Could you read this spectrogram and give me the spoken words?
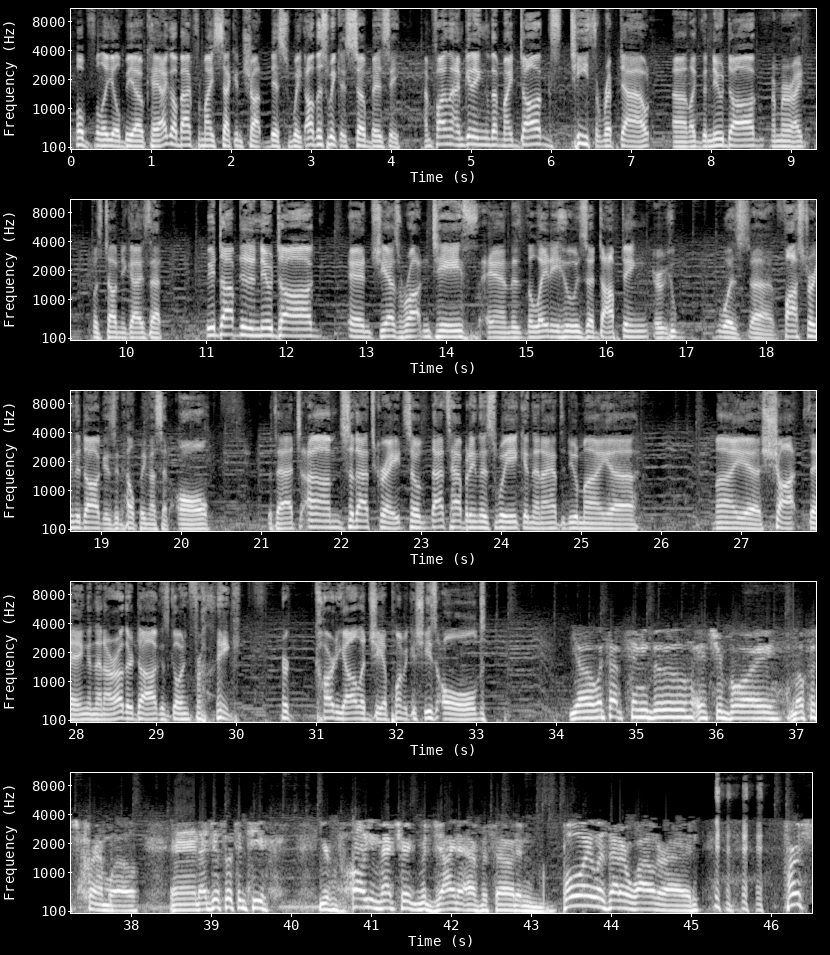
Hopefully you'll be okay. I go back for my second shot this week. Oh, this week is so busy. I'm finally I'm getting the, my dog's teeth ripped out, uh, like the new dog. Remember I was telling you guys that we adopted a new dog and she has rotten teeth and the, the lady who is adopting or who was uh, fostering the dog isn't helping us at all with that. Um, so that's great. So that's happening this week, and then I have to do my uh, my uh, shot thing, and then our other dog is going for like her cardiology appointment because she's old. Yo, what's up, Timmy Boo? It's your boy, Lofus Cramwell. And I just listened to your, your volumetric vagina episode, and boy, was that a wild ride. First,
